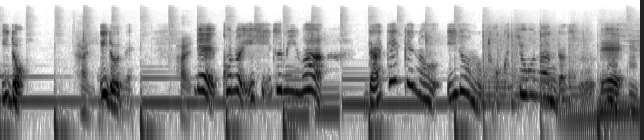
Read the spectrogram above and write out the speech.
井戸。はい。井戸ね。はい。でこの石積みは伊達家の井戸の特徴なんだそうで。うんうん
